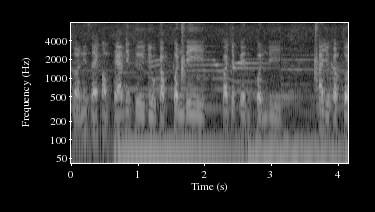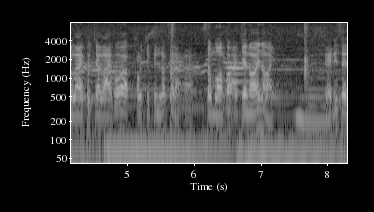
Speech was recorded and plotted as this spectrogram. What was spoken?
ส่วนนิสัยของแคทนี่คืออยู่กับคนดีก็จะเป็นคนดี ถ้าอยู่กับตัวร้ายก็จะร้ายเพราะว่าเขาจะเป็นลักษณะอะสมองเขาอาจจะน้อยหน่อยอืมแต่นิสัย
